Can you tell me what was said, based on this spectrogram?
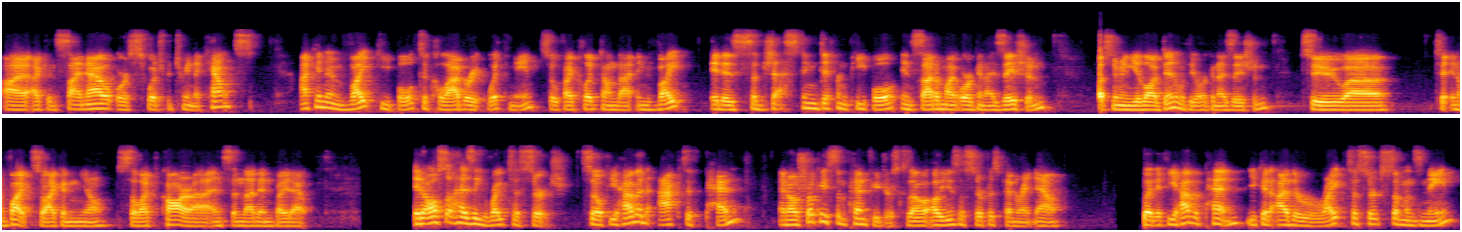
I, I can sign out or switch between accounts. I can invite people to collaborate with me. So if I clicked on that invite, it is suggesting different people inside of my organization, assuming you logged in with the organization, to uh, to invite. So I can you know select Kara and send that invite out. It also has a write to search. So if you have an active pen, and I'll showcase some pen features because I'll, I'll use a Surface Pen right now. But if you have a pen, you can either write to search someone's name.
